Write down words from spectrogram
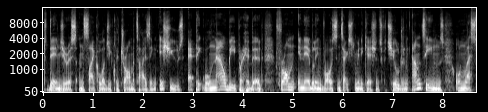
to dangerous and psychologically traumatizing issues. Epic will now be prohibited from enabling voice and text communications for children and teens unless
